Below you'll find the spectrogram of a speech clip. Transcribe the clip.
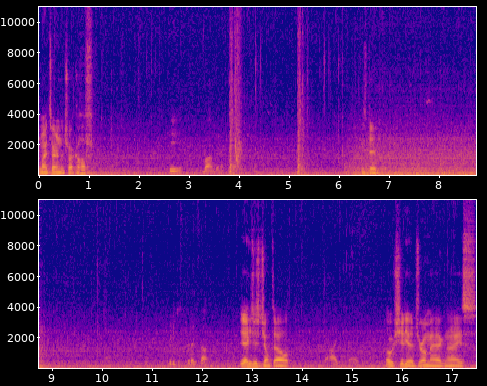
Am I turning the truck off? He, well, I'm gonna. He's dead. Did he just, did I start? Yeah, he just jumped out. The eye just died. Oh shit, he had a drum mag. Nice.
